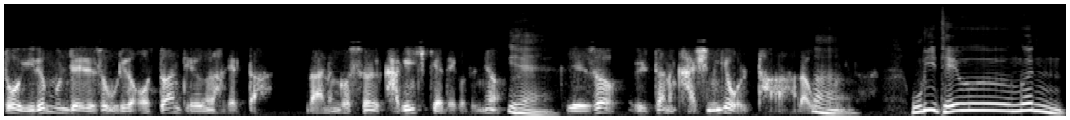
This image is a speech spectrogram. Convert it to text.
또 이런 문제에 대해서 우리가 어떠한 대응을 하겠다라는 것을 각인시켜야 되거든요. 예. 그래서 일단은 가시는 게 옳다라고 아. 봅니다. 우리 대응은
